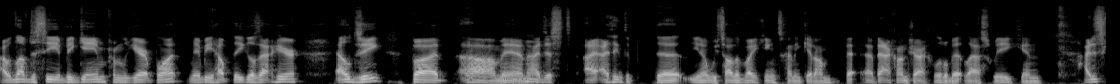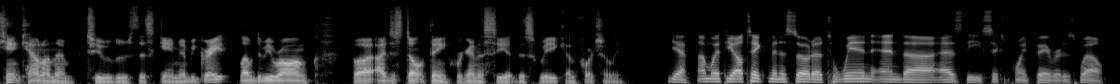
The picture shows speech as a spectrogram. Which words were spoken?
I would love to see a big game from LeGarrette Blount, maybe help the Eagles out here, LG. But oh man, mm-hmm. I just I, I, think the the you know we saw the Vikings kind of get on uh, back on track a little bit last week, and I just can't count on them to lose this game. It'd be great, love to be wrong, but I just don't think we're going to see it this week, unfortunately. Yeah, I'm with you. I'll take Minnesota to win and uh, as the six point favorite as well.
